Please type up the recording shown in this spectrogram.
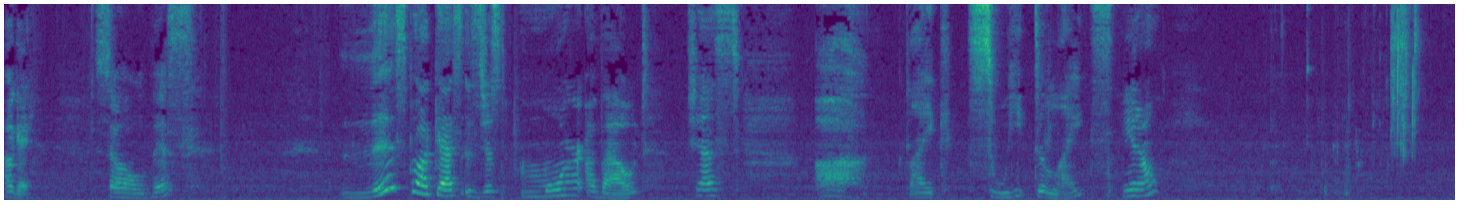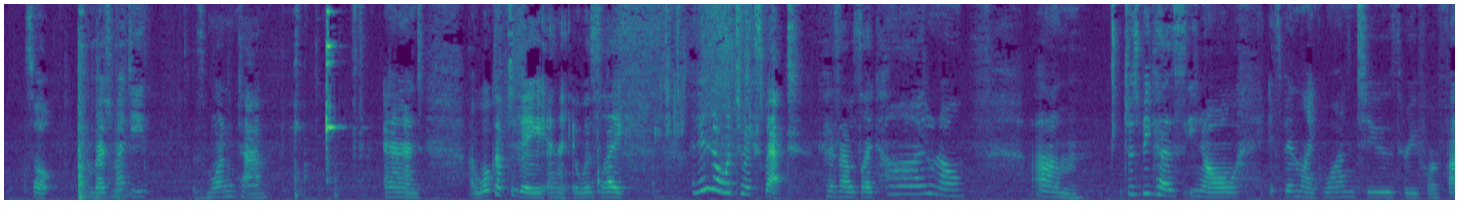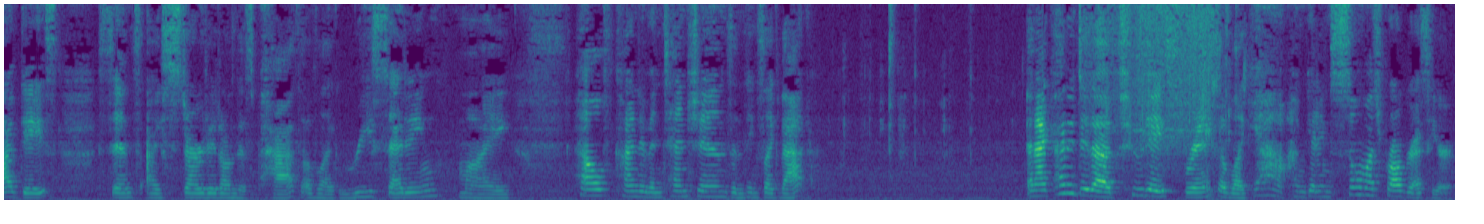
Okay. So this this podcast is just more about just uh like sweet delights, you know? So, I'm brushing my teeth. It's morning time. And I woke up today and it was like I didn't know what to expect because I was like, oh, I don't know. Um, just because, you know, it's been like one, two, three, four, five days since I started on this path of like resetting my health kind of intentions and things like that. And I kind of did a two day sprint of like, yeah, I'm getting so much progress here.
